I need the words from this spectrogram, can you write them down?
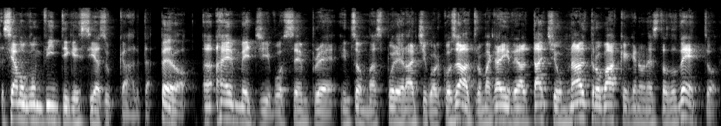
siamo convinti che sia su carta, però eh, AMG può sempre, insomma, spoilerarci qualcos'altro, magari in realtà c'è un altro pack che non è stato detto,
